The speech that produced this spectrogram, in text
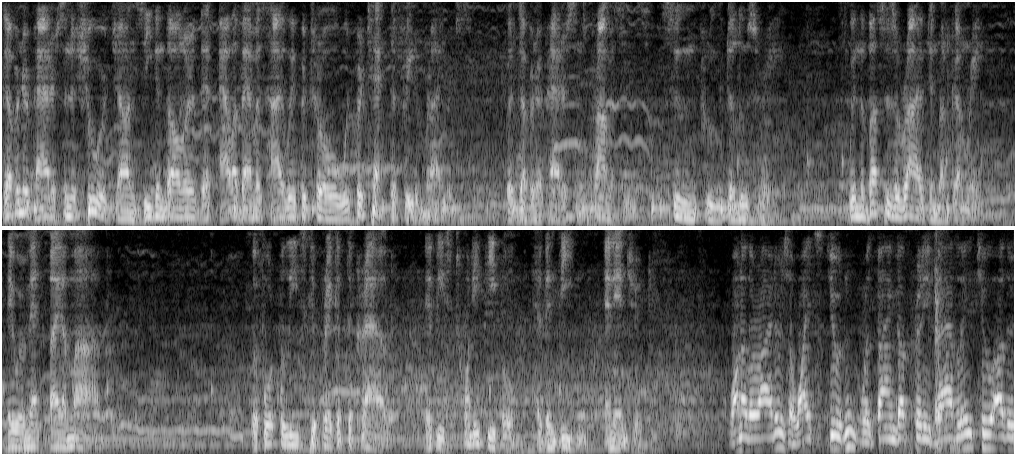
Governor Patterson assured John Siegenthaler that Alabama's Highway Patrol would protect the Freedom Riders. But Governor Patterson's promises soon proved illusory. When the buses arrived in Montgomery, they were met by a mob. Before police could break up the crowd, at least 20 people had been beaten and injured. One of the riders, a white student, was banged up pretty badly. Two other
